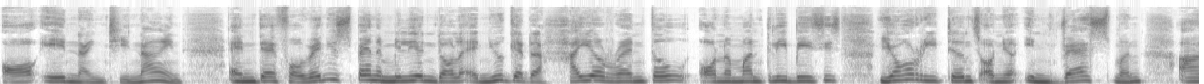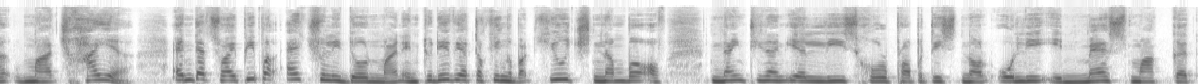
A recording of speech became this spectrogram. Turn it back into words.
or a 99. And therefore, when you spend a million dollar and you get a higher rental on a monthly basis, your returns on your investment are much higher. And that's why people actually don't mind. And today we are talking about huge number of 99 year leasehold properties, not only in mass market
